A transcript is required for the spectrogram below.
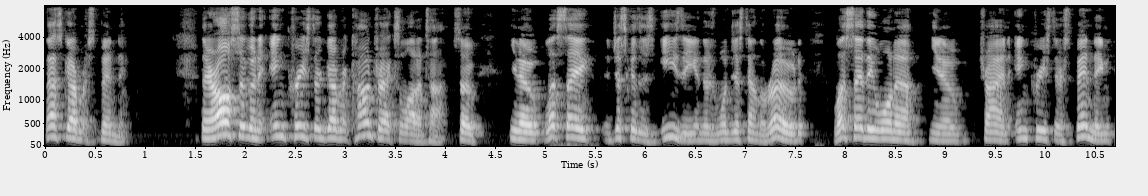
That's government spending. They're also going to increase their government contracts a lot of times. So, you know, let's say just because it's easy and there's one just down the road, let's say they want to, you know, try and increase their spending.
